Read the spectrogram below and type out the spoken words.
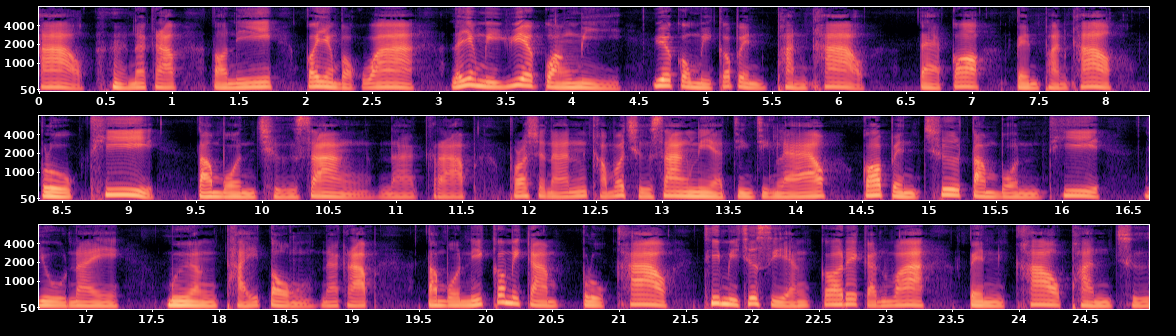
ข้าวนะครับ ตอนนี้ก็ยังบอกว่า และยังมีเยี่ยกวางหมีเยี่ยกวางหมีก็เป็นพันข้าว แต่ก็เป็นพันข้าวปลูกที่ตำบลชื่อสร้างนะครับ เพราะฉะนั้นคำว่าชื่อสร้างเนี่ยจริง ๆ แล้ว ก็เป็นชื่อตำบลที่อยู่ในเมืองไถตงนะครับตำบลนนี้ก็มีการปลูกข้าวที่มีชื่อเสียงก็เรียกกันว่า เป็นข้าวพันธุ์ชื้อ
